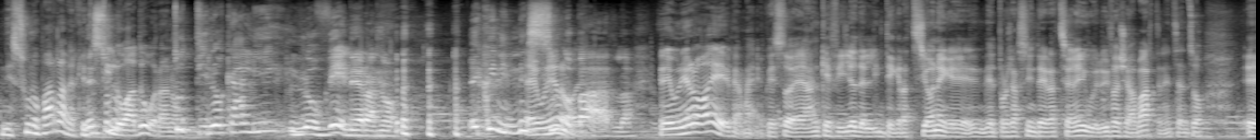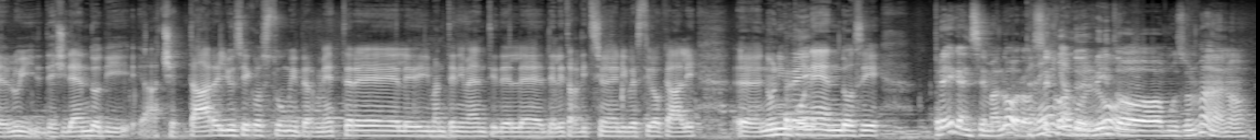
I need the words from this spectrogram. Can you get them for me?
Nessuno parla perché Nessuno- tutti lo adorano. Tutti i locali lo venerano. e quindi un nessuno eroe. parla. È un eroe, ma questo è anche figlio dell'integrazione, che- del processo di integrazione di cui lui faceva parte, nel senso eh, lui decidendo di accettare gli usi e i costumi, permettere le- i mantenimenti delle, delle tradizioni di questi locali, eh, non Pre- imponendosi Prega insieme a loro, Prega secondo il rito musulmano.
